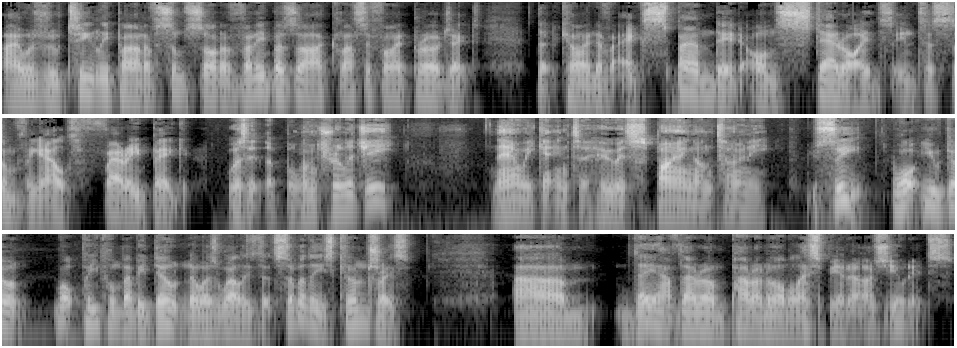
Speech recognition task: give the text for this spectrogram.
I was routinely part of some sort of very bizarre classified project that kind of expanded on steroids into something else very big. Was it the Bourne trilogy? Now we get into who is spying on Tony. You see, what you don't, what people maybe don't know as well is that some of these countries, um, they have their own paranormal espionage units,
